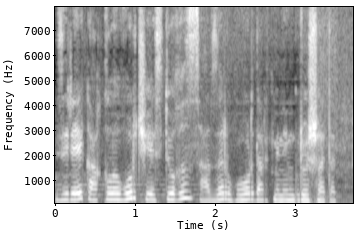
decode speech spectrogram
Зирээк акылы курч эстүү кыз азыр оор дарт менен күрөшүп атат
